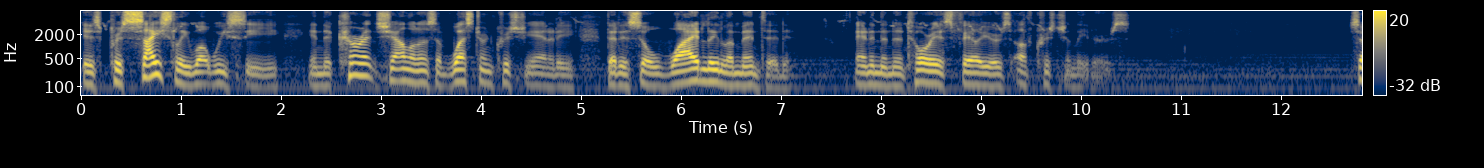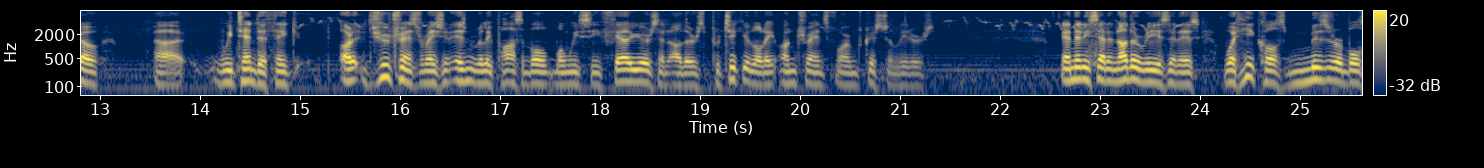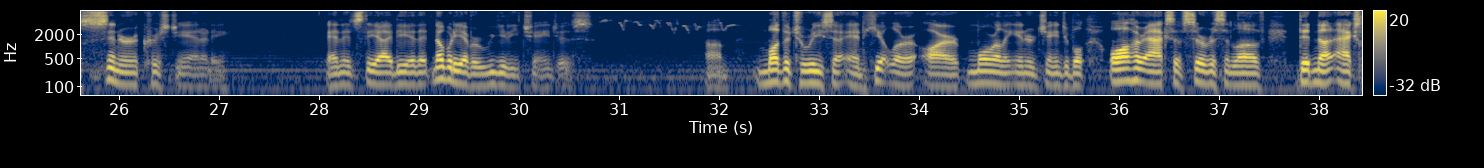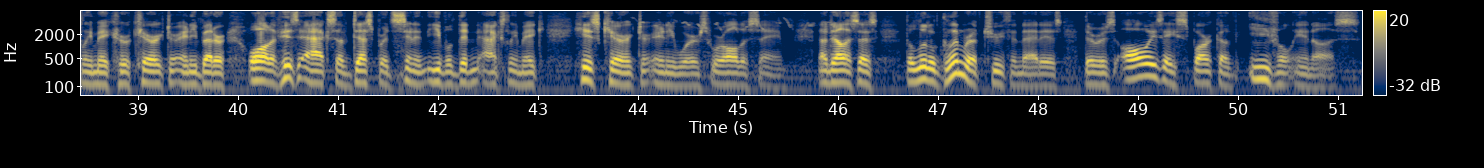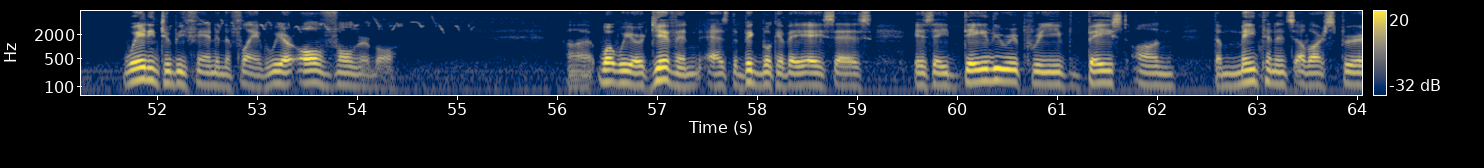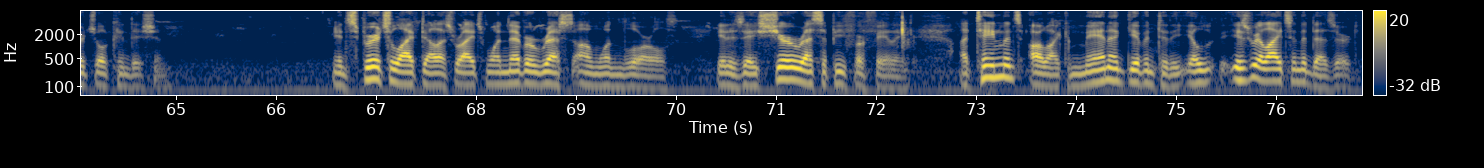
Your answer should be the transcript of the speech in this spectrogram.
is precisely what we see in the current shallowness of Western Christianity that is so widely lamented and in the notorious failures of Christian leaders. So, uh, we tend to think true transformation isn't really possible when we see failures in others, particularly untransformed Christian leaders. And then he said another reason is what he calls miserable sinner Christianity. And it's the idea that nobody ever really changes. Um, Mother Teresa and Hitler are morally interchangeable. All her acts of service and love did not actually make her character any better. All of his acts of desperate sin and evil didn't actually make his character any worse. We're all the same. Now, Dallas says the little glimmer of truth in that is there is always a spark of evil in us waiting to be fanned in the flame. We are all vulnerable. Uh, what we are given, as the big book of AA says, is a daily reprieve based on the maintenance of our spiritual condition. In spiritual life, Dallas writes, one never rests on one's laurels. It is a sure recipe for failing. Attainments are like manna given to the Israelites in the desert,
